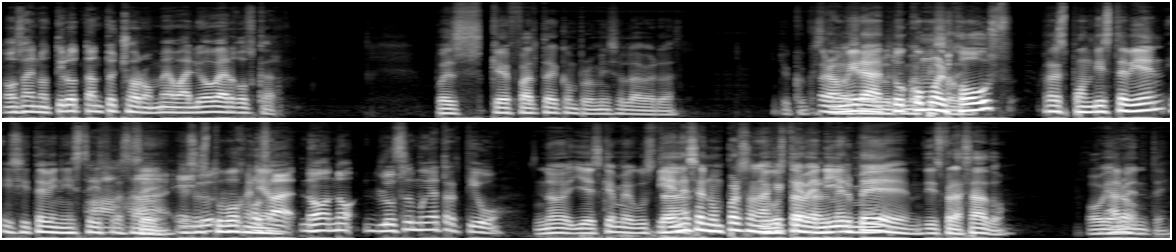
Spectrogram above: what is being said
O sea, no tiro tanto choro, me valió verga, Oscar. Pues qué falta de compromiso, la verdad. Yo creo que Pero mira, tú como el host respondiste bien y sí te viniste disfrazado. Y Eso estuvo genial. O sea, no, no, luces muy atractivo. No, y es que me gusta, Vienes en un me personaje gusta que venirme realmente... disfrazado, obviamente.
